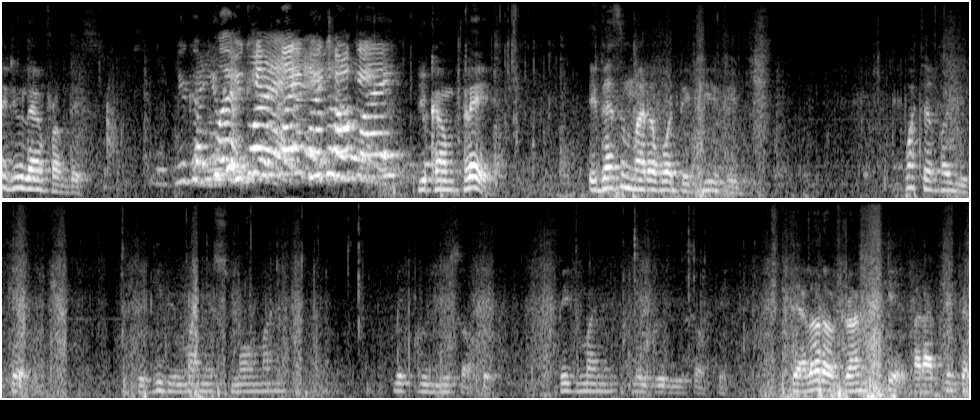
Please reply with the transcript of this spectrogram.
Did you learn from this? You can play. You can play by talking. You can play. It doesn't matter what they give you. Whatever you get, if they give you money, small money, make good use of it. Big money, make good use of it. There are a lot of drums here, but I picked the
